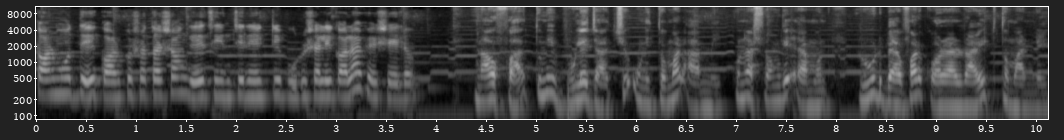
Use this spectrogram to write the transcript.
তন্মধ্যে কর্কশতার সঙ্গে চিনচিনে একটি পুরুষালী গলা ভেসে এলো। নাওফা তুমি ভুলে যাচ্ছ উনি তোমার আমি ওনার সঙ্গে এমন রুড ব্যবহার করার রাইট তোমার নেই।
